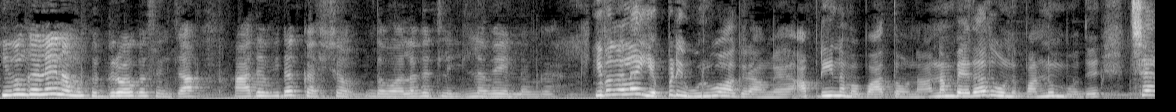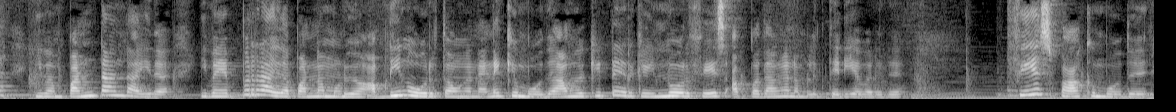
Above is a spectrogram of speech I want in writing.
இவங்களே நமக்கு துரோகம் செஞ்சால் அதை விட கஷ்டம் இந்த உலகத்தில் இல்லவே இல்லைங்க. இவங்கெல்லாம் எப்படி உருவாகுறாங்க அப்படின்னு நம்ம பார்த்தோம்னா நம்ம ஏதாவது ஒன்று பண்ணும்போது ச்சே இவன் பண்ணிட்டான்டா இதை இவன் எப்படிடா இதை பண்ண முடியும் அப்படின்னு ஒருத்தவங்க நினைக்கும் போது அவங்க கிட்ட இருக்க இன்னொரு ஃபேஸ் அப்போதாங்க நம்மளுக்கு தெரிய வருது. ஃபேஸ் பார்க்கும்போது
